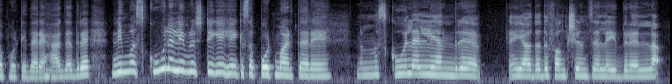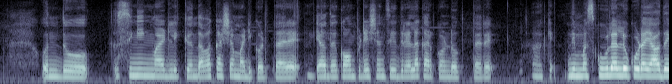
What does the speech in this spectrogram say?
ಸಪೋರ್ಟ್ ಇದ್ದಾರೆ. ಹಾಗಾದರೆ ನಿಮ್ಮ ಸ್ಕೂಲಲ್ಲಿ ವೃಷ್ಟಿಗೆ ಹೇಗೆ ಸಪೋರ್ಟ್ ಮಾಡ್ತಾರೆ? ನಮ್ಮ ಸ್ಕೂಲಲ್ಲಿ ಅಂದರೆ ಯಾವುದಾದ್ರು ಫಂಕ್ಷನ್ಸ್ ಎಲ್ಲ ಇದ್ರೆಲ್ಲ ಒಂದು ಸಿಂಗಿಂಗ್ ಮಾಡಲಿಕ್ಕೆ ಒಂದು ಅವಕಾಶ ಮಾಡಿಕೊಡ್ತಾರೆ. ಯಾವುದೋ ಕಾಂಪಿಟೇಷನ್ಸ್ ಇದ್ರೆಲ್ಲ ಕರ್ಕೊಂಡು ಹೋಗ್ತಾರೆ ಓಕೆ ನಿಮ್ಮ ಸ್ಕೂಲಲ್ಲೂ ಕೂಡ ಯಾವುದೇ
